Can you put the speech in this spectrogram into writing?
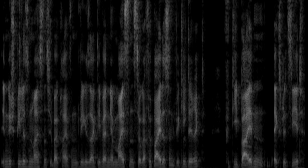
Indie-Spiele sind meistens übergreifend. Wie gesagt, die werden ja meistens sogar für beides entwickelt direkt. Für die beiden explizit.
